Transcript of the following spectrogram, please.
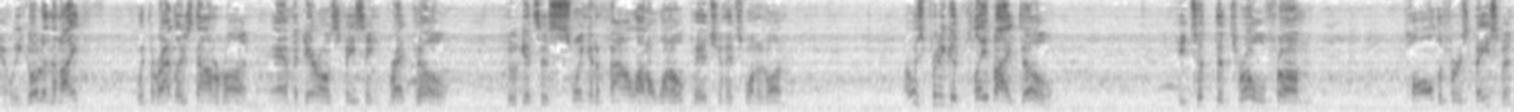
And we go to the ninth with the Rattlers down a run. And Medeiros facing Brett Doe, who gets a swing and a foul on a 1 0 pitch, and it's 1 and 1. That was pretty good play by Doe. He took the throw from Paul, the first baseman,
